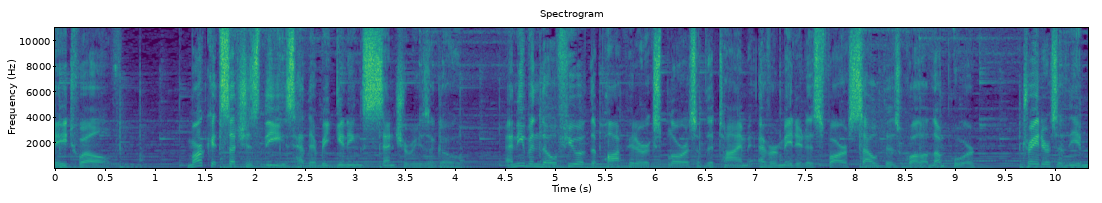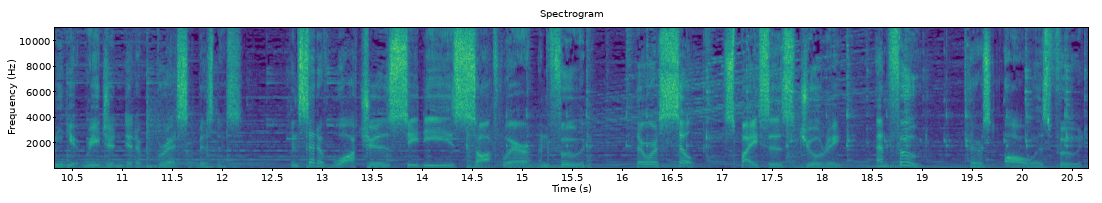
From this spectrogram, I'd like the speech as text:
Day 12. Markets such as these had their beginnings centuries ago. And even though few of the popular explorers of the time ever made it as far south as Kuala Lumpur, traders of the immediate region did a brisk business. Instead of watches, CDs, software, and food, there was silk, spices, jewelry, and food. There's always food.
